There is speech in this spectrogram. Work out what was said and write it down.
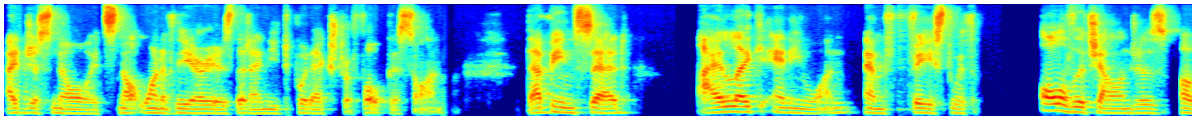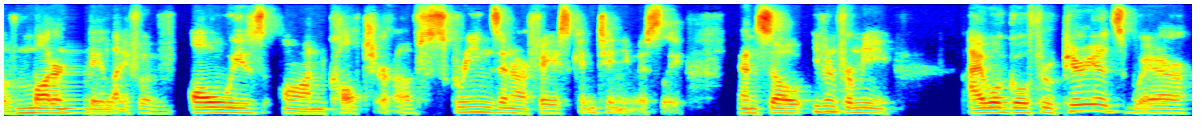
I just know it's not one of the areas that I need to put extra focus on. That being said, I, like anyone, am faced with all of the challenges of modern day life, of always on culture, of screens in our face continuously. And so, even for me, I will go through periods where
